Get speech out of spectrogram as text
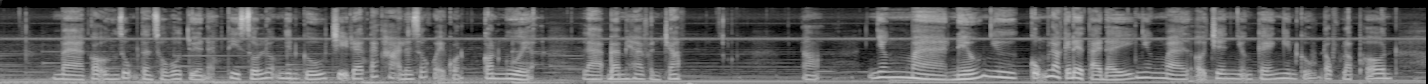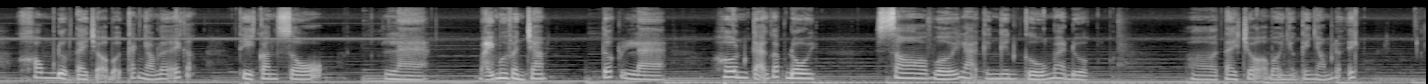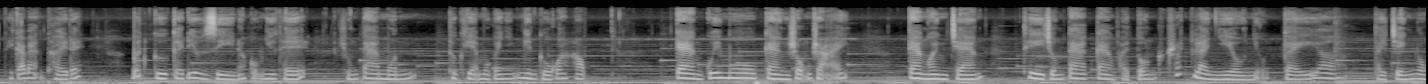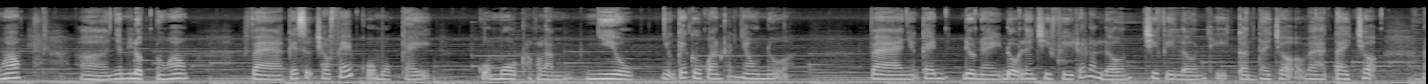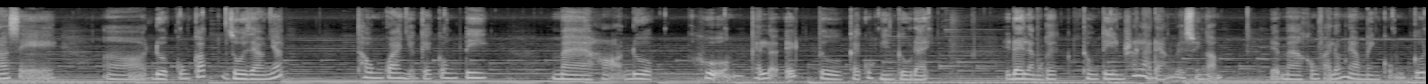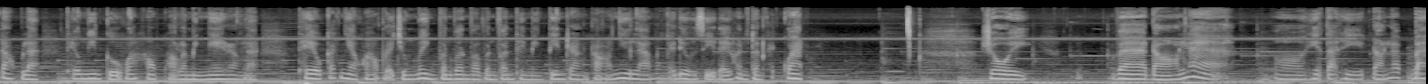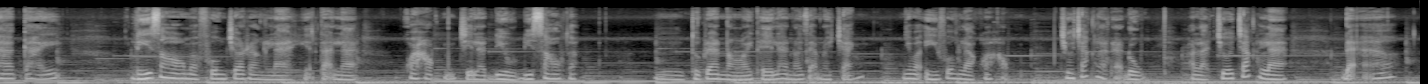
mà có ứng dụng tần số vô tuyến ấy, thì số lượng nghiên cứu chỉ ra tác hại lên sức khỏe của con người ấy, là 32%. Đó. Nhưng mà nếu như cũng là cái đề tài đấy nhưng mà ở trên những cái nghiên cứu độc lập hơn không được tài trợ bởi các nhóm lợi ích ấy, thì con số là 70%, tức là hơn cả gấp đôi so với lại cái nghiên cứu mà được uh, tài trợ bởi những cái nhóm lợi ích. Thì các bạn thấy đấy bất cứ cái điều gì nó cũng như thế. Chúng ta muốn thực hiện một cái những nghiên cứu khoa học càng quy mô càng rộng rãi càng hoành tráng thì chúng ta càng phải tốn rất là nhiều những cái uh, tài chính đúng không? Uh, nhân lực đúng không? Và cái sự cho phép của một cái của một hoặc là nhiều những cái cơ quan khác nhau nữa và những cái điều này đội lên chi phí rất là lớn. Chi phí lớn thì cần tài trợ và tài trợ nó sẽ uh, được cung cấp dồi dào nhất thông qua những cái công ty mà họ được hưởng cái lợi ích từ cái cuộc nghiên cứu đấy. Thì đây là một cái thông tin rất là đáng để suy ngẫm. Để mà không phải lúc nào mình cũng cứ đọc là theo nghiên cứu khoa học hoặc là mình nghe rằng là theo các nhà khoa học đã chứng minh vân vân và vân vân thì mình tin rằng đó như là một cái điều gì đấy hoàn toàn khách quan rồi và đó là uh, hiện tại thì đó là ba cái lý do mà phương cho rằng là hiện tại là khoa học chỉ là điều đi sau thôi. Um, thực ra nói thế là nói giảm nói tránh nhưng mà ý phương là khoa học chưa chắc là đã đúng hoặc là chưa chắc là đã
